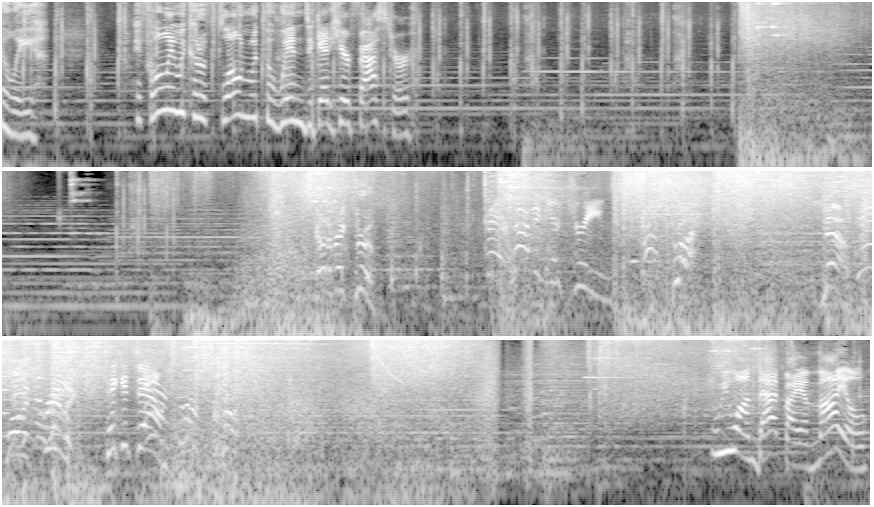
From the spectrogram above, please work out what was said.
Finally. If only we could have flown with the wind to get here faster. Gotta break through! There! Not in your dreams! Try! Now, while it's reeling! Take it down! We won that by a mile!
